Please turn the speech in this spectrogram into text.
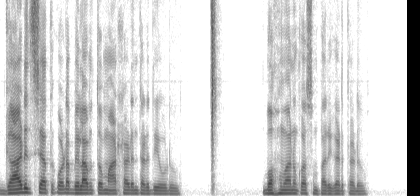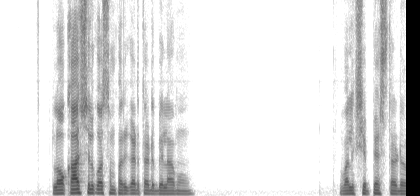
గాడిద చేత కూడా బిలాంతో మాట్లాడింతాడు దేవుడు. బహుమానం కోసం పరిగెడతాడు. లోకాశుల కోసం పరిగెడతాడు బిలాము. వాళ్ళకి చెప్పేస్తాడు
